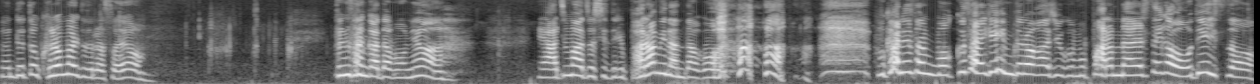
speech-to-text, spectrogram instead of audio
근데 또 그런 말도 들었어요. 등산 가다 보면 이 아줌마 아저씨들이 바람이 난다고 북한에서는 먹고 살기 힘들어가지고 뭐 바람 날 새가 어디에 있어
